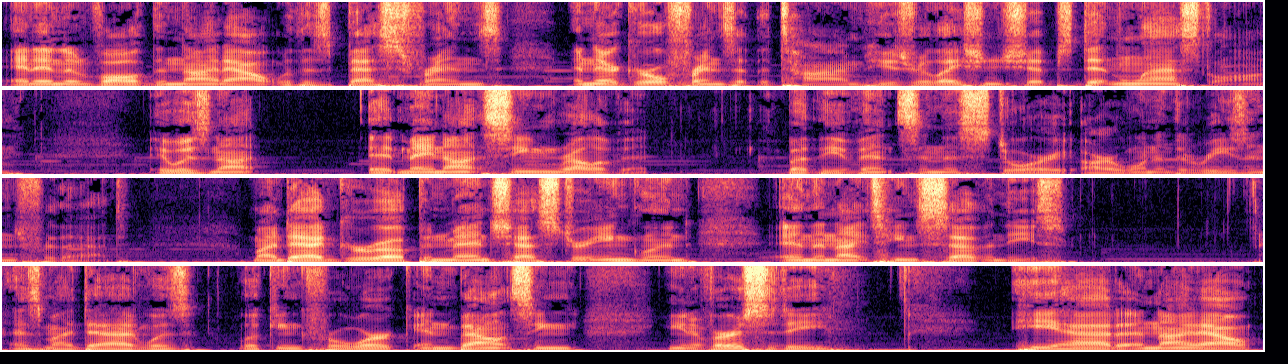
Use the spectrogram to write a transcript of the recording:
and it involved a night out with his best friends and their girlfriends at the time whose relationships didn't last long. It was not it may not seem relevant, but the events in this story are one of the reasons for that. My dad grew up in Manchester, England in the 1970s. As my dad was looking for work and balancing university, he had a night out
